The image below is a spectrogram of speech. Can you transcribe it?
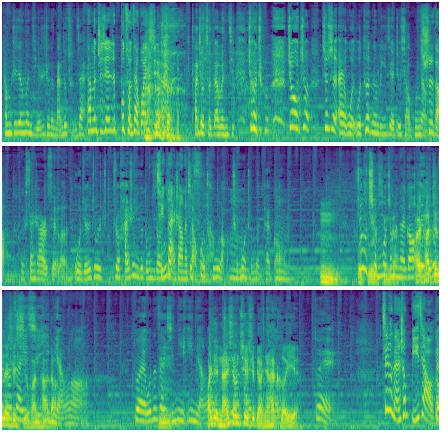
他们之间问题是这个男的存在，他们之间是不存在关系，他就存在问题，就就就就就是哎，我我特能理解这小姑娘是的，三十二岁了，我觉得就是就还是一个东西叫情感上的就小姑娘。付出了，嗯。沉默成本太高，嗯，付就沉默成本太高，而且哎，我都跟他在一起一，年了，对我那在一起一一年了，而且男生确，实表现还可以。对这个男生比较，的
